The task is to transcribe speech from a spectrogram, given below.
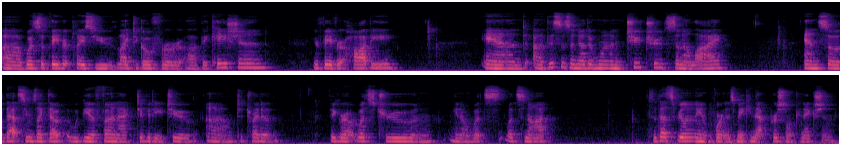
uh, what's the favorite place you like to go for a vacation? Your favorite hobby? And uh, this is another one, two truths and a lie. And so that seems like that would be a fun activity too, um, to try to figure out what's true and you know what's what's not. So that's really important is making that personal connection.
